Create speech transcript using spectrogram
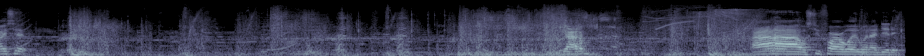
Nice hit. Got him. Ah, I was too far away when I did it.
